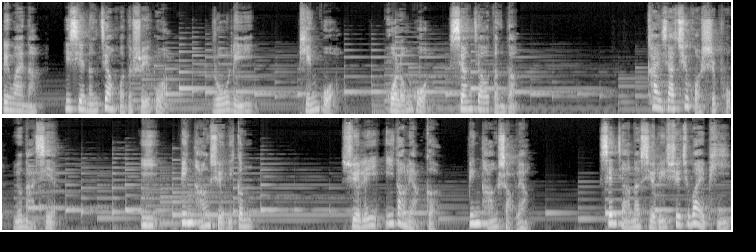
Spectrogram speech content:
另外呢，一些能降火的水果，如梨、苹果、火龙果、香蕉等等。看一下去火食谱有哪些：一、冰糖雪梨羹，雪梨一到两个。冰糖少量，先将那雪梨削去外皮，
